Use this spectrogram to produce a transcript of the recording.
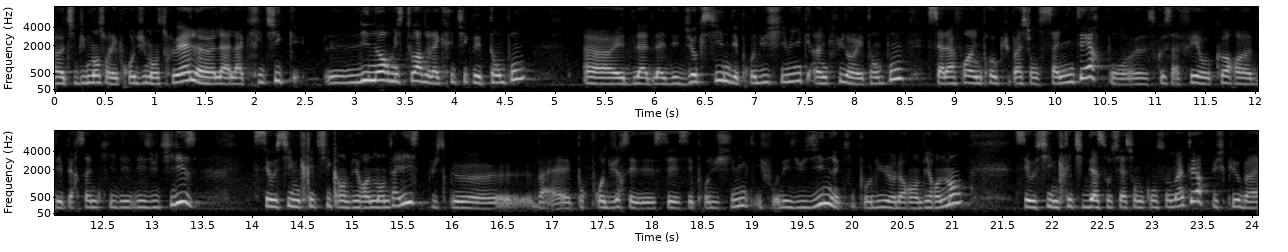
Euh, typiquement sur les produits menstruels, euh, la, critique, l'énorme histoire de la critique des tampons et de la, des dioxines, des produits chimiques inclus dans les tampons, c'est à la fois une préoccupation sanitaire pour ce que ça fait au corps des personnes qui les, utilisent. C'est aussi une critique environnementaliste, puisque bah, pour produire ces, ces, produits chimiques, il faut des usines qui polluent leur environnement. C'est aussi une critique d'association de consommateurs, puisque bah,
